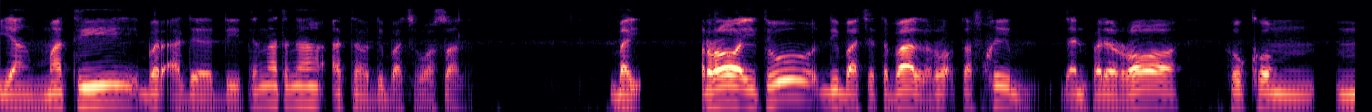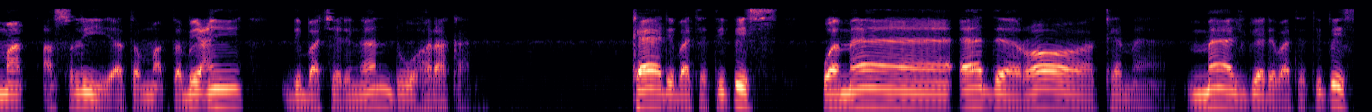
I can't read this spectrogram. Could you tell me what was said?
yang mati berada di tengah-tengah atau dibaca wasal. Baik. Ra itu dibaca tebal, ra tafkhim. Dan pada ra hukum mat asli atau mat tabi'i dibaca dengan dua harakat. Ka dibaca tipis. Wa ma adraka ma. Ma juga dia baca tipis.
